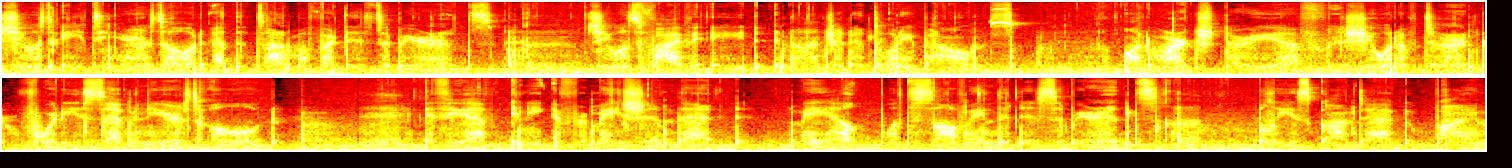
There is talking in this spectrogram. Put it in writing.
She was 18 years old at the time of her disappearance. She was 5'8 and 120 pounds. On March 30th, she would have turned 47 years old. If you have any information that may help with solving the disappearance, please contact Pine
